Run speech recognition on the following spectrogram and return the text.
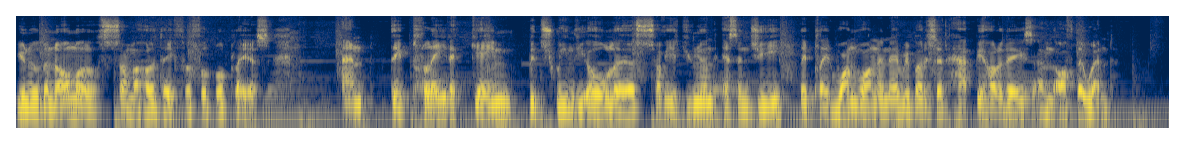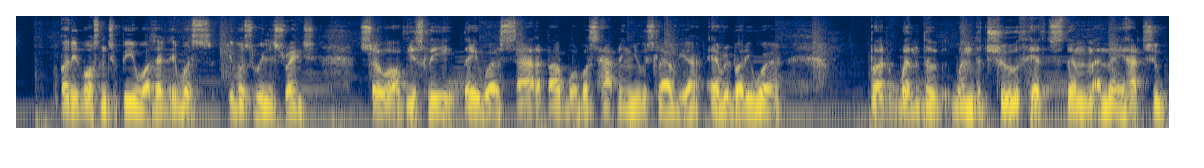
you know, the normal summer holiday for football players. And they played a game between the old uh, Soviet Union SNG. They played 1-1, and everybody said happy holidays, and off they went but it wasn't to be, was it? It was it was really strange. So obviously they were sad about what was happening in Yugoslavia. Everybody were. But when the when the truth hits them and they had to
